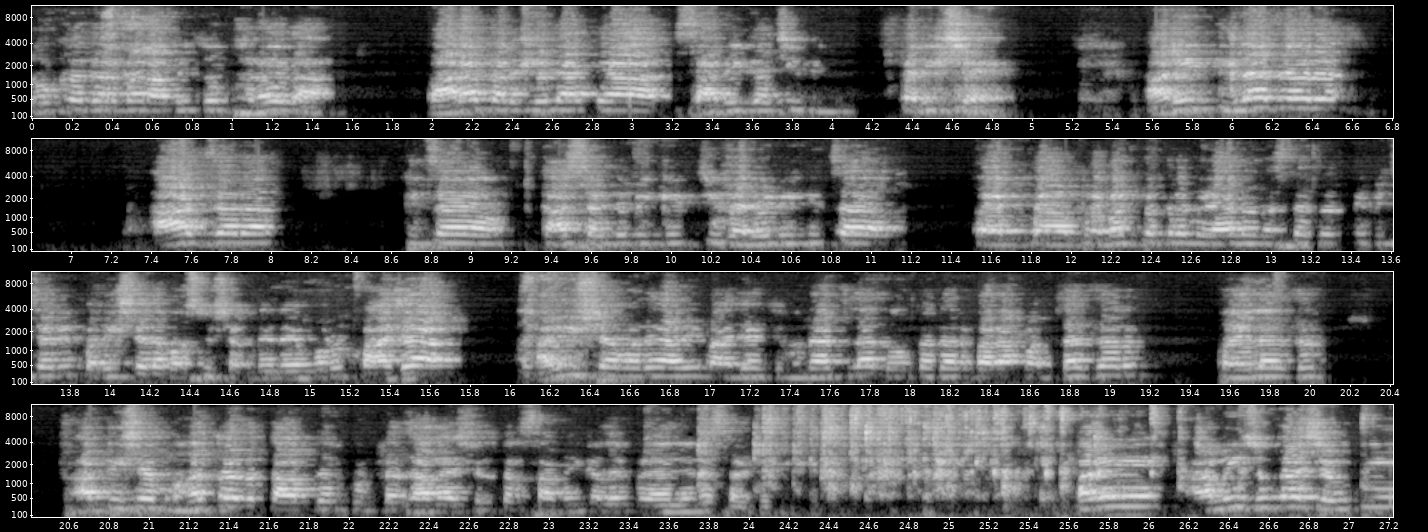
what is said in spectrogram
लोक दरबार आम्ही जो भरवला बारा तारखेला त्या सारिकाची परीक्षा आहे. आणि तिला जर आज जर तिचं कास्ट सर्टिफिकेटची व्हॅलिडिटीचं प्रमाणपत्र मिळालं नसतं तर ती बिचारी परीक्षेला बसू शकले नाही. म्हणून माझ्या आयुष्यामध्ये आणि माझ्या जीवनातला लोक दरबारामधला जर पहिला जर अतिशय महत्वाचं काम जर कुठलं झालं असेल तर सामिकाला मिळालेलं सर्टिफिकेट आणि आम्ही सुद्धा शेवटी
